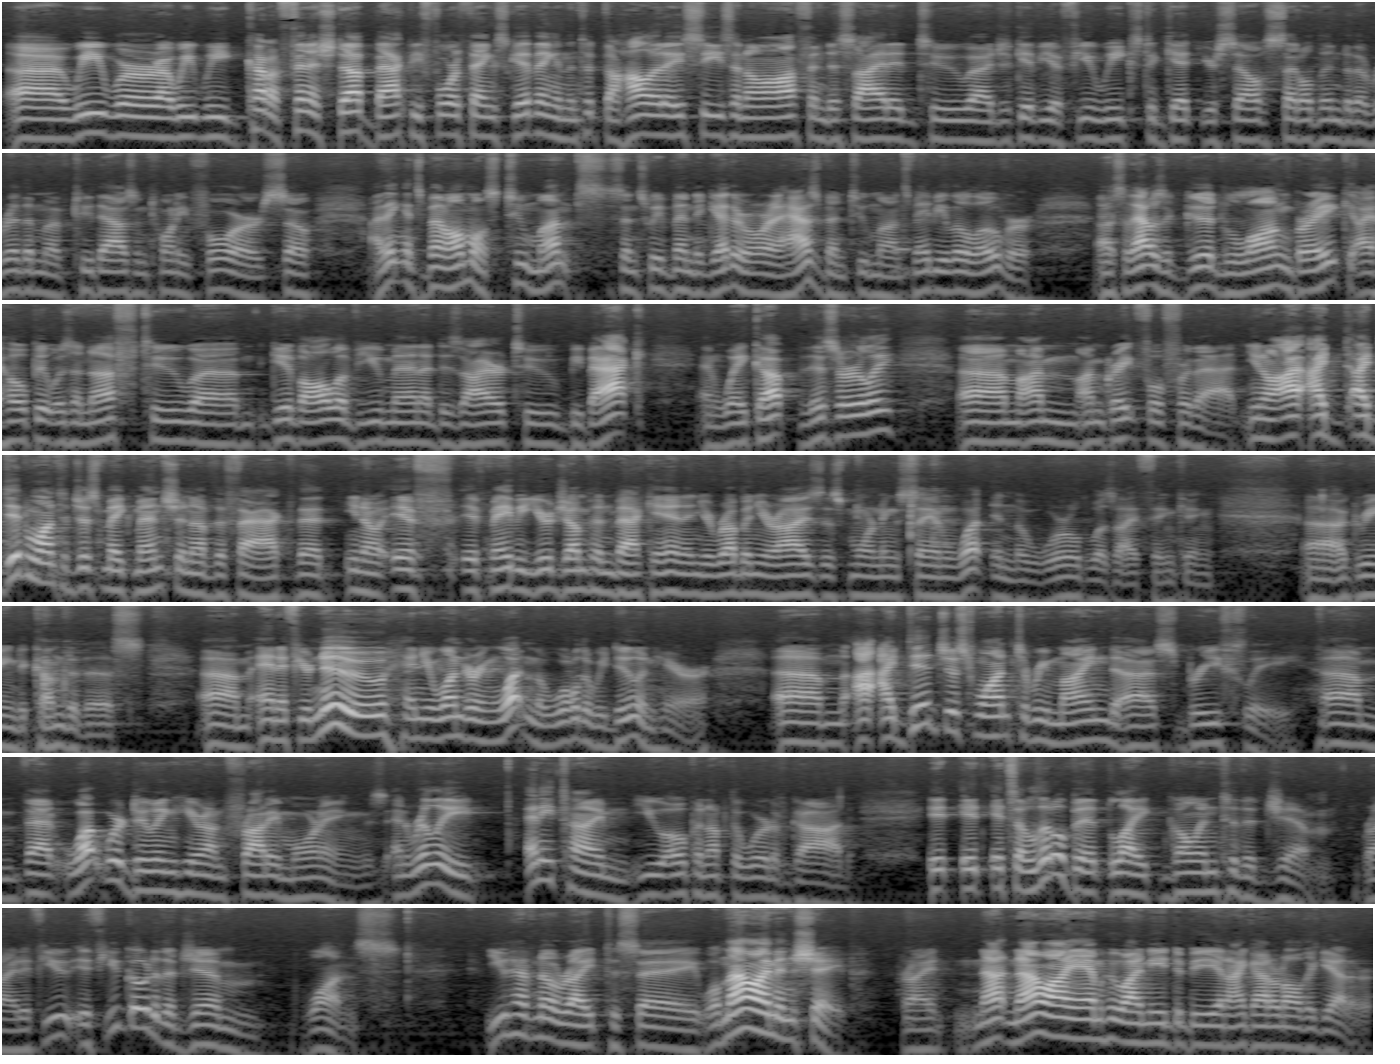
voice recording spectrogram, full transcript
Uh, we were uh, we we kind of finished up back before Thanksgiving, and then took the holiday season off, and decided to uh, just give you a few weeks to get yourselves settled into the rhythm of 2024. So I think it's been almost two months since we've been together, or it has been two months, maybe a little over. Uh, so that was a good long break. I hope it was enough to uh, give all of you men a desire to be back and wake up this early. Um, I'm, I'm grateful for that. You know, I, I, I, did want to just make mention of the fact that, you know, if, if maybe you're jumping back in and you're rubbing your eyes this morning saying, what in the world was I thinking, uh, agreeing to come to this? Um, and if you're new and you're wondering, what in the world are we doing here? Um, I, I, did just want to remind us briefly um, that what we're doing here on Friday mornings, and really anytime you open up the Word of God, it, it, it's a little bit like going to the gym, right? If you, if you go to the gym once, you have no right to say, well, now I'm in shape, right? Not, now I am who I need to be and I got it all together.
